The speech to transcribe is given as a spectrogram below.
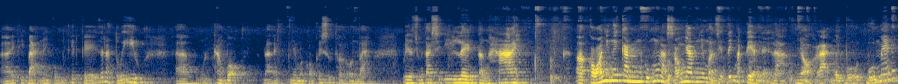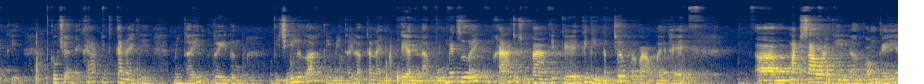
đấy, thì bạn ấy cũng thiết kế rất là tối ưu à, cũng thang bộ. Đấy nhưng mà có cái sự thổi hồn vào. Bây giờ chúng ta sẽ đi lên tầng 2 à, ờ, có những cái căn cũng là 65 nhưng mà diện tích mặt tiền lại là nhỏ lại 14 4 mét ấy, thì câu chuyện lại khác. Nhưng căn này thì mình thấy tùy từng vị trí nữa thì mình thấy là căn này mặt tiền là 4 mét rưỡi cũng khá cho chúng ta thiết kế cái nhìn đằng trước nó vào bề thế. À, mặt sau này thì à, có một cái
